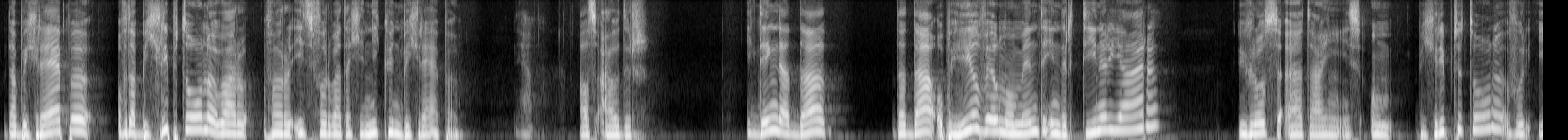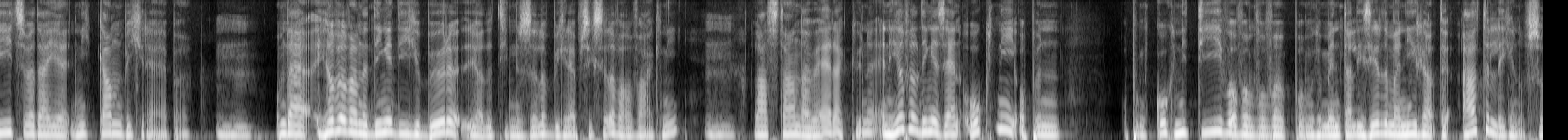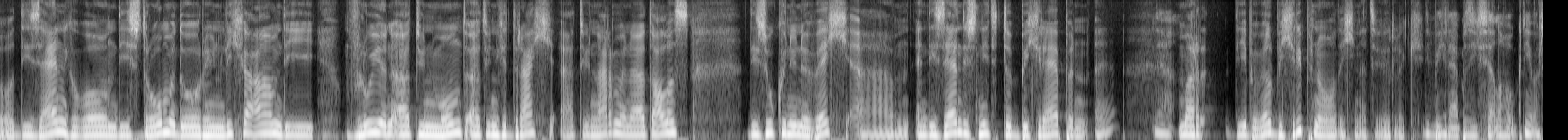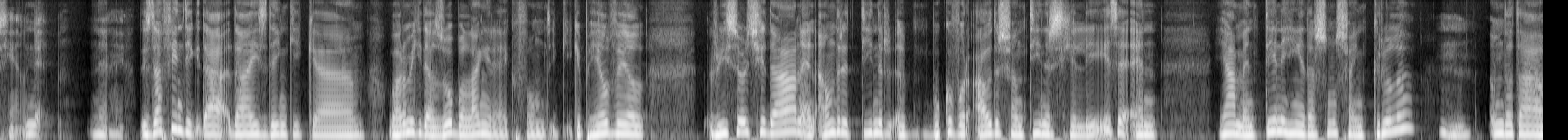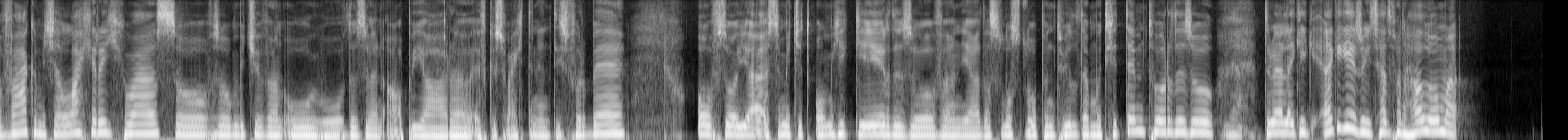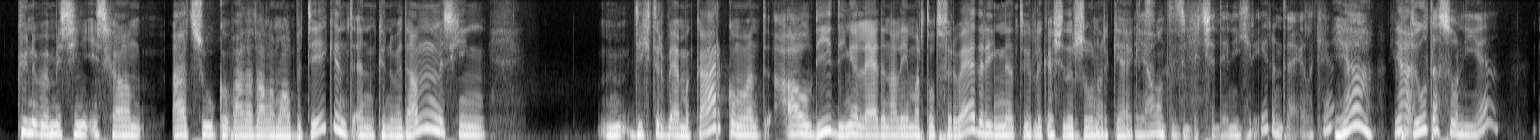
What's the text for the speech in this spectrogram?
dat begrijpen of dat begrip tonen waar, voor iets voor wat dat je niet kunt begrijpen ja. als ouder. Ik denk dat dat, dat dat op heel veel momenten in de tienerjaren je grootste uitdaging is om begrip te tonen voor iets wat je niet kan begrijpen. Mhm. Omdat heel veel van de dingen die gebeuren, ja, de tiener zelf begrijpt zichzelf al vaak niet. Mhm. Laat staan dat wij dat kunnen. En heel veel dingen zijn ook niet op een op een cognitieve of een, of op een gementaliseerde manier uit te leggen of zo. Die zijn gewoon, die stromen door hun lichaam, die vloeien uit hun mond, uit hun gedrag, uit hun armen, uit alles. Die zoeken hun weg ehm, en die zijn dus niet te begrijpen. Hè. Ja. Maar die hebben wel begrip nodig natuurlijk. Die begrijpen zichzelf ook niet waarschijnlijk. Nee. Nee. Dus dat vind ik, dat, dat is denk ik uh, waarom ik dat zo belangrijk vond. Ik, ik heb heel veel research gedaan en andere tiener, eh, boeken voor ouders van tieners gelezen. En ja, mijn tenen gingen daar soms van krullen. Mhm. Omdat dat vaak een beetje lacherig was. Zo, zo een beetje van, oh, oh dat zijn apenjaren, even wachten en het is voorbij. Of zo juist een beetje het omgekeerde, zo van, ja, dat is loslopend wild, dat moet getemd worden. Zo. Terwijl ik elke keer zoiets had van, hallo, maar kunnen we misschien eens gaan uitzoeken wat dat allemaal betekent? En kunnen we dan misschien dichter bij elkaar komen. Want al die dingen leiden alleen maar tot verwijdering natuurlijk, als je er zo naar kijkt. Ja, want het is een beetje denigrerend eigenlijk. Hè? Ja. Je ja. bedoelt dat zo niet, hè?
